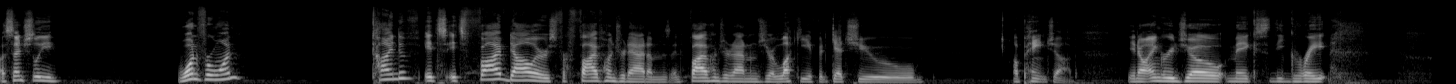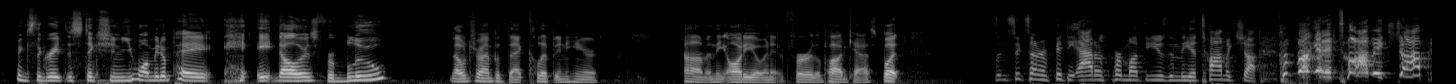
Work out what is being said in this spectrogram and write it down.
essentially one for one. Kind of. It's it's five dollars for five hundred atoms, and five hundred atoms you're lucky if it gets you a paint job. You know, Angry Joe makes the great makes the great distinction. You want me to pay eight dollars for blue? I'll try and put that clip in here, um, and the audio in it for the podcast. But 650 atoms per month to use in the atomic shop. The fucking atomic shop!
